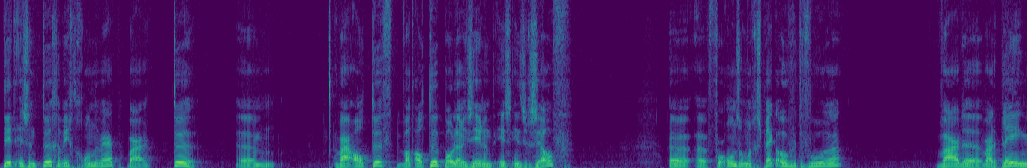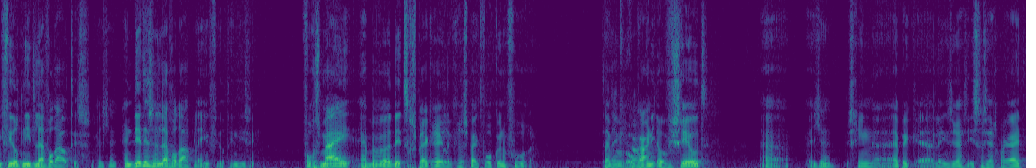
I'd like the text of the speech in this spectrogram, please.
Dit is een te gewichtig onderwerp waar te... ehm, waar al te, wat al te polariserend is in zichzelf... eh, eh, voor ons om een gesprek over te voeren... Waar de, waar de playing field niet leveled out is, weet je? En dit is een leveled out playing field in die zin. Volgens mij hebben we dit gesprek redelijk respectvol kunnen voeren. hebben denk we ik elkaar niet overschreeuwd. Eh, weet je, misschien eh, heb ik eh, links en rechts iets gezegd waar jij het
